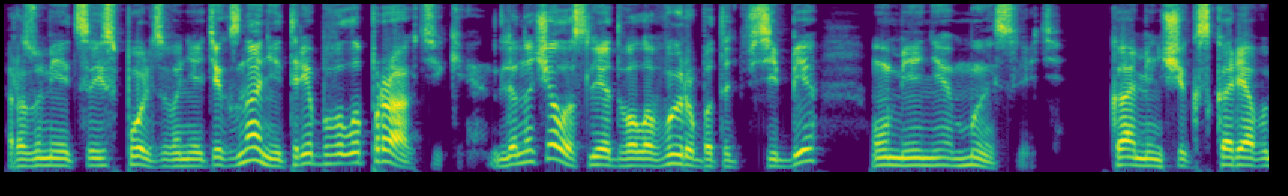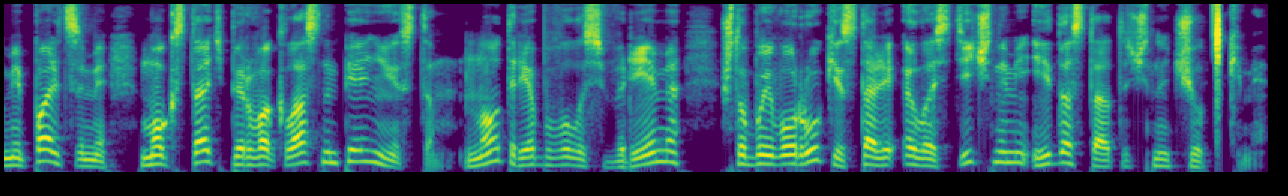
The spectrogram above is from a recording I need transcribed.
Разумеется, использование этих знаний требовало практики. Для начала следовало выработать в себе умение мыслить. Каменщик с корявыми пальцами мог стать первоклассным пианистом, но требовалось время, чтобы его руки стали эластичными и достаточно чуткими.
